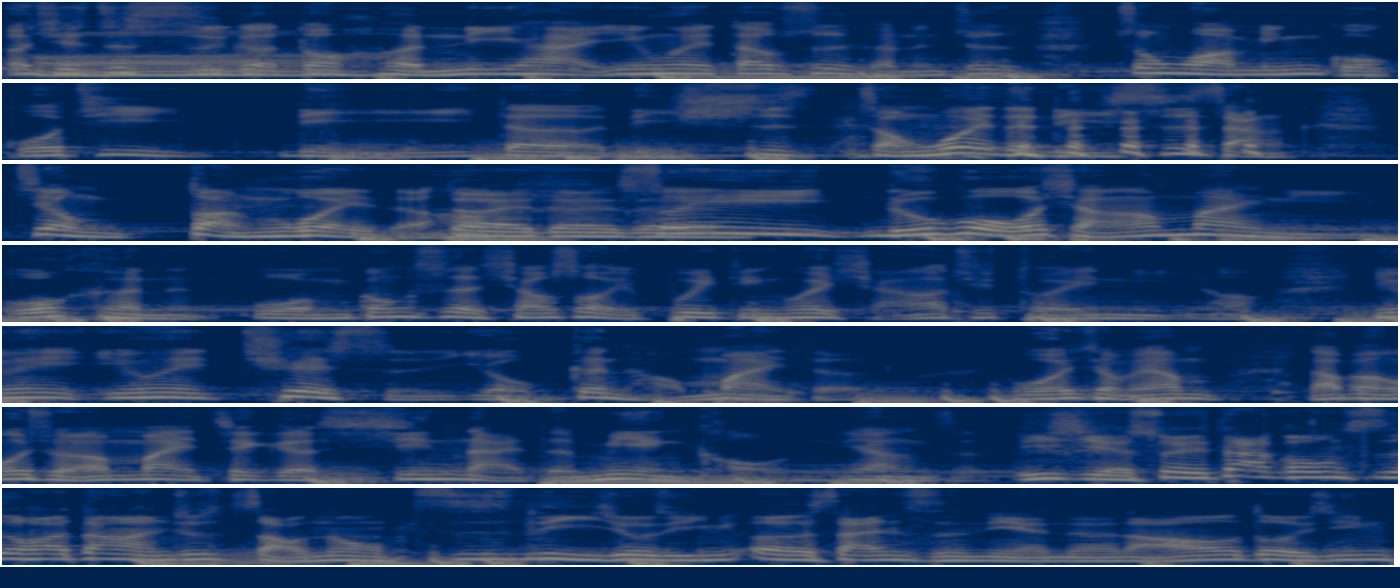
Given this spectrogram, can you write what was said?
而且这十个都很厉害，因为都是可能就是中华民国国际。礼仪的理事总会的理事长这种段位的哈，对对对，所以如果我想要卖你，我可能我们公司的销售也不一定会想要去推你哈，因为因为确实有更好卖的。我为什么要老板为什么要卖这个新来的面孔这样子？理解。所以大公司的话，当然就是找那种资历就已经二三十年了，然后都已经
